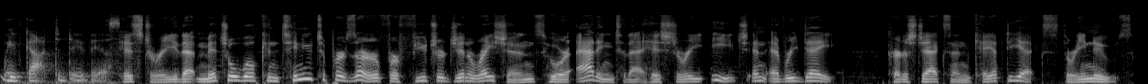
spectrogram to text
we've got to do this. History that Mitchell will continue to preserve for future generations who are adding to that history each and every day. Curtis Jackson, KFDX 3 News.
